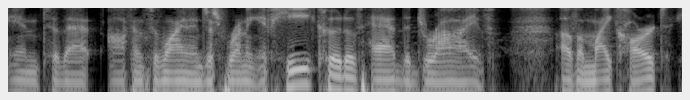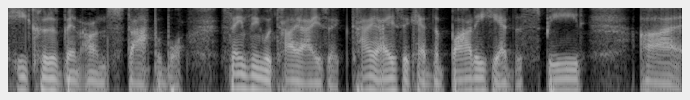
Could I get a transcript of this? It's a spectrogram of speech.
into that offensive line and just running. If he could have had the drive of a Mike Hart, he could have been unstoppable. Same thing with Ty Isaac. Ty Isaac had the body, he had the speed, uh,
